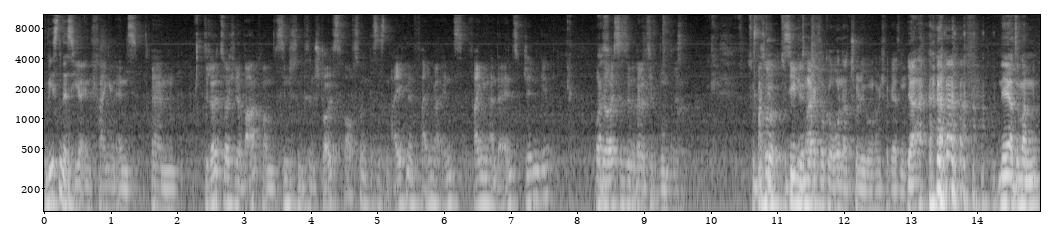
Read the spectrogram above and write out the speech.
Wie ist denn das hier in Feingen Enns? Ähm, die Leute zu euch in der Bar kommen, sind die so ein bisschen stolz drauf, so, dass es einen eigenen Feinger Enns, Feingen an der Enns Gin gibt? Oder Also- ist es eine relativ Wumpe? Zu Achso, sieben Beginn- Tage vor Corona, Entschuldigung, habe ich vergessen. Ja. nee, also man,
